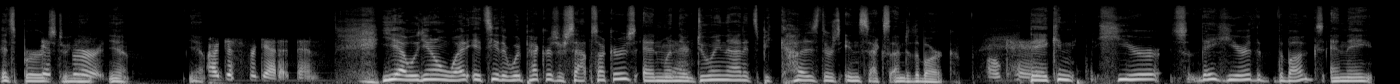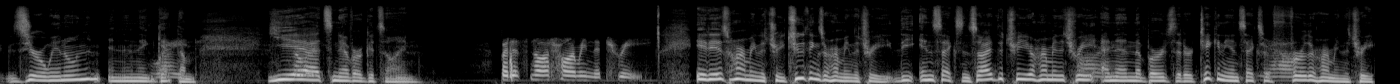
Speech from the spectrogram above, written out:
It's birds It's doing birds. that. Yeah. Yeah. I just forget it then. Yeah, well, you know what? It's either woodpeckers or sapsuckers, and when they're doing that, it's because there's insects under the bark. Okay. They can hear so they hear the, the bugs and they zero in on them and then they get Right. them. Yeah, it's never a good sign. But it's not harming the tree. It is harming the tree. Two things are harming the tree. The insects inside the tree are harming the tree, and then the birds that are taking the insects are further harming the tree.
